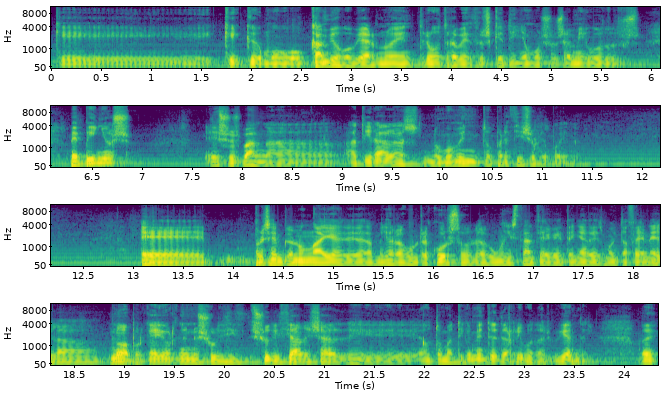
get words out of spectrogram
que que como cambio o goberno entre outra vez os que tiñamos os amigos pepiños esos van a, a tiralas no momento preciso que poidan. Eh, por exemplo, non hai eh, a mellor algún recurso, algunha instancia que teñades moita fe nela? Non, porque hai órdenes judiciales xa de automáticamente derribo das vivendas. Eh,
